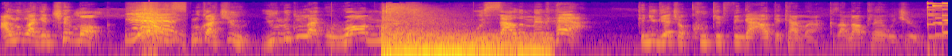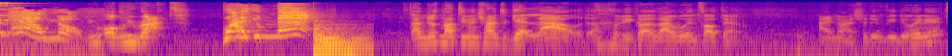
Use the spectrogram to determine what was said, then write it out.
I look like a chipmunk. Yes! Look at you. You looking like raw meat with Solomon hair. Can you get your crooked finger out the camera? Because I'm not playing with you. Hell no. You ugly rat. Why are you mad? I'm just not even trying to get loud because I will insult them. I know I shouldn't be doing it,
